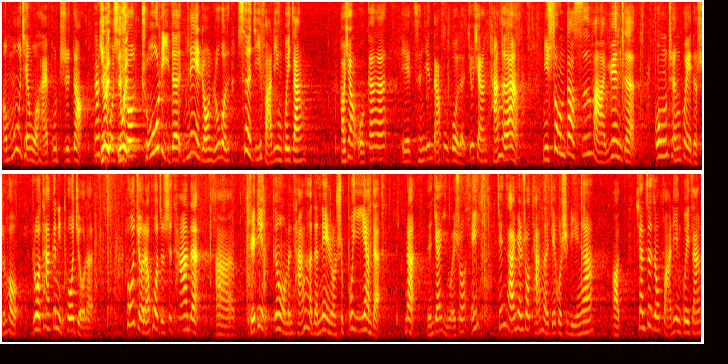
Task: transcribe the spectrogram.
哦，目前我还不知道，但是我是说处理的内容如果涉及法令规章，好像我刚刚也曾经答复过的，就像弹劾案，你送到司法院的工程会的时候，如果他跟你拖久了，拖久了，或者是他的啊、决定跟我们弹劾的内容是不一样的，那人家以为说，哎，监察院说弹劾，结果是零啊，啊，像这种法令规章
